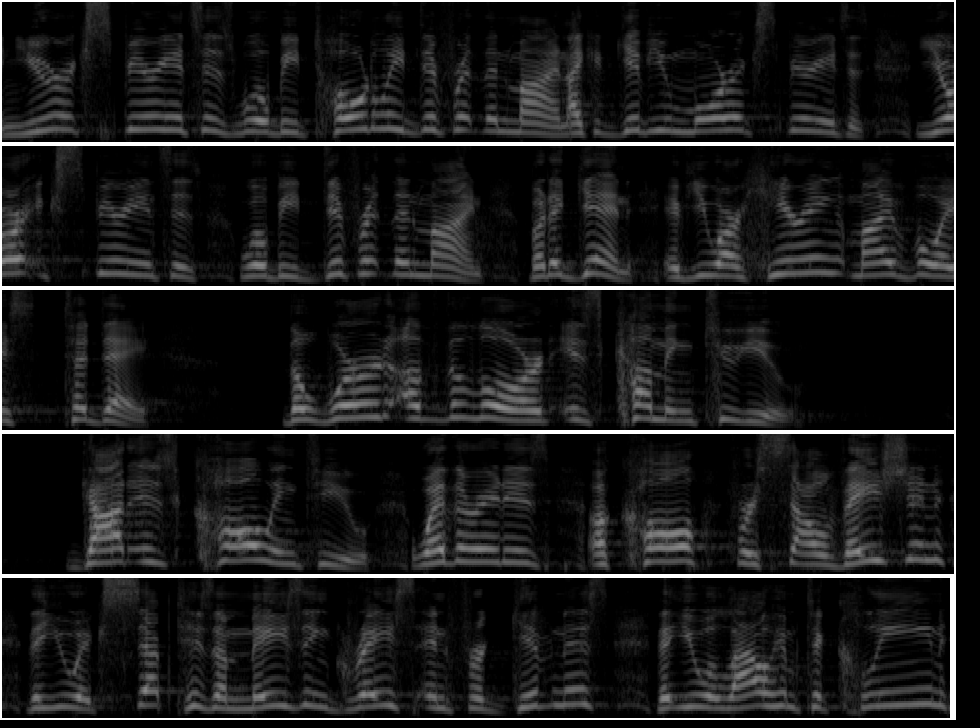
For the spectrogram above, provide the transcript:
And your experiences will be totally different than mine. I could give you more experiences. Your experiences will be different than mine. But again, if you are hearing my voice today, the word of the Lord is coming to you. God is calling to you, whether it is a call for salvation, that you accept His amazing grace and forgiveness, that you allow Him to clean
